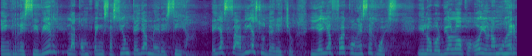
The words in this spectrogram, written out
en recibir la compensación que ella merecía. Ella sabía sus derechos y ella fue con ese juez y lo volvió loco. Oye, una mujer,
